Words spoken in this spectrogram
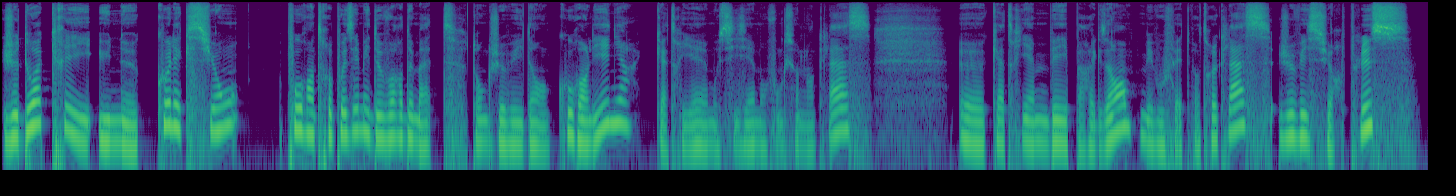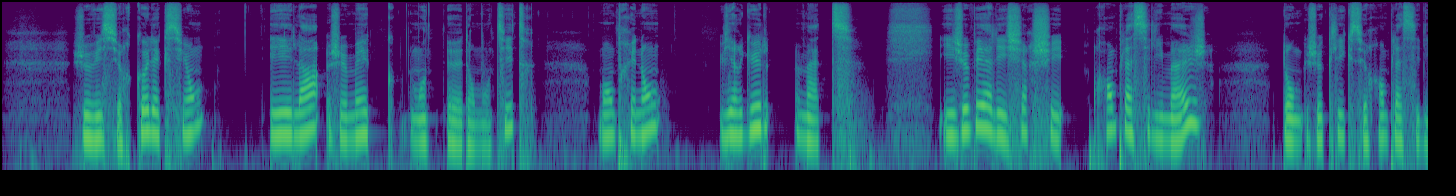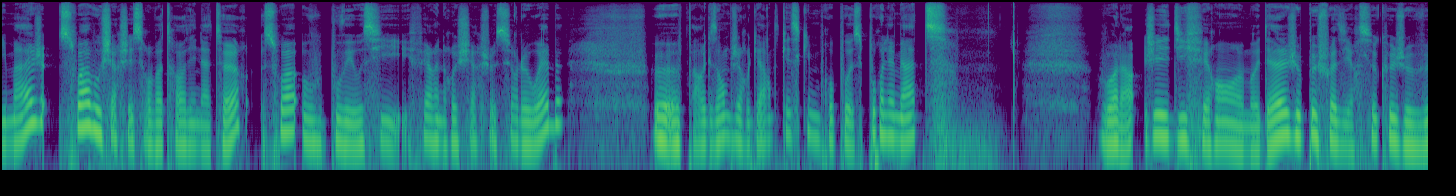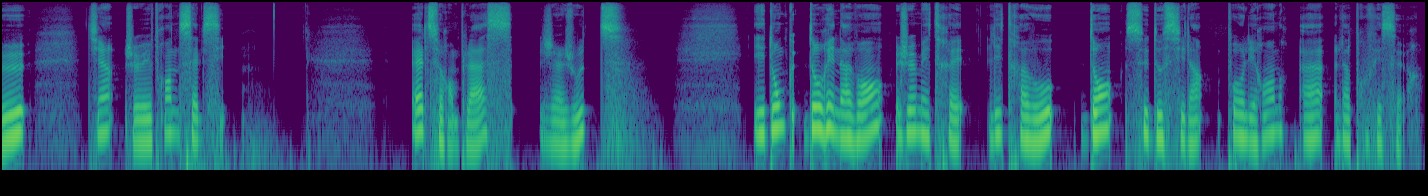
je dois créer une collection pour entreposer mes devoirs de maths. Donc je vais dans cours en ligne, quatrième ou sixième en fonction de la classe, euh, quatrième B par exemple, mais vous faites votre classe. Je vais sur plus, je vais sur collection et là je mets euh, dans mon titre mon prénom, virgule, maths. Et je vais aller chercher remplacer l'image donc je clique sur remplacer l'image. Soit vous cherchez sur votre ordinateur, soit vous pouvez aussi faire une recherche sur le web. Euh, par exemple, je regarde qu'est-ce qu'il me propose pour les maths. Voilà, j'ai différents euh, modèles. Je peux choisir ce que je veux. Tiens, je vais prendre celle-ci. Elle se remplace. J'ajoute. Et donc, dorénavant, je mettrai les travaux dans ce dossier-là pour les rendre à la professeure.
